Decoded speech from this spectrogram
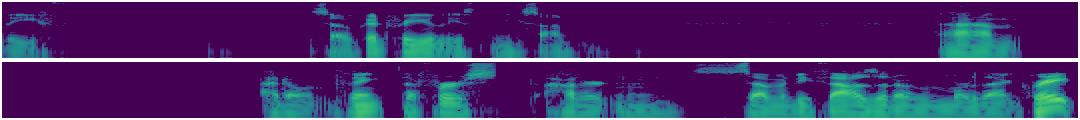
Leaf. So good for you, Nissan. Um, I don't think the first 170,000 of them were that great.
